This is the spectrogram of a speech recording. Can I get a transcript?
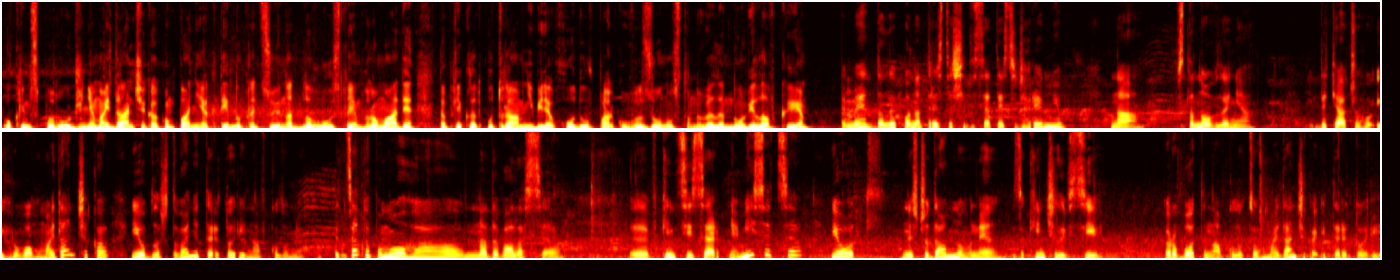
Окрім спорудження майданчика, компанія активно працює над благоустроєм громади. Наприклад, у травні біля входу в паркову зону встановили нові лавки. Ми дали понад 360 тисяч гривнів на встановлення дитячого ігрового майданчика і облаштування території навколо нього. Ця допомога надавалася е, в кінці серпня місяця, і от нещодавно вони закінчили всі роботи навколо цього майданчика і території.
